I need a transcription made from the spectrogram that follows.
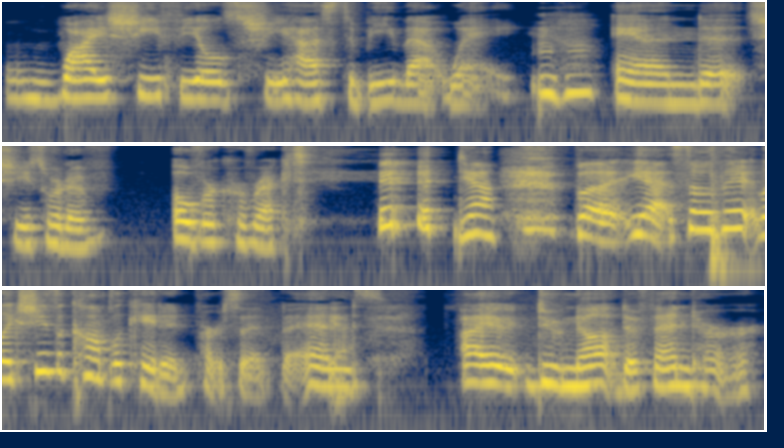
why she feels she has to be that way. hmm And she sort of overcorrected. Yeah. but yeah, so there like she's a complicated person and yes. I do not defend her,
